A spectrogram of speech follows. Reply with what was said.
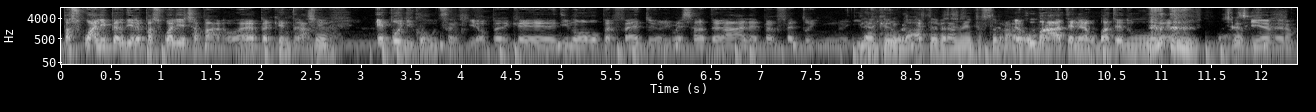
Pasquali per dire Pasquali e Ciaparo, eh, perché entrambi. Sì. E poi dico Ruzza anch'io, perché di nuovo perfetto in rimessa laterale, perfetto in... Le anche rubate, veramente, sto bravo. Ne rubate, ne ha rubate due. cioè, sì, è vero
